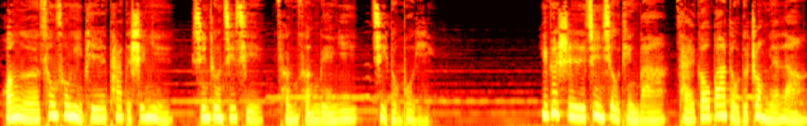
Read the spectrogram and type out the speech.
黄娥匆匆一瞥他的身影，心中激起层层涟漪，悸动不已。一个是俊秀挺拔、才高八斗的状元郎，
